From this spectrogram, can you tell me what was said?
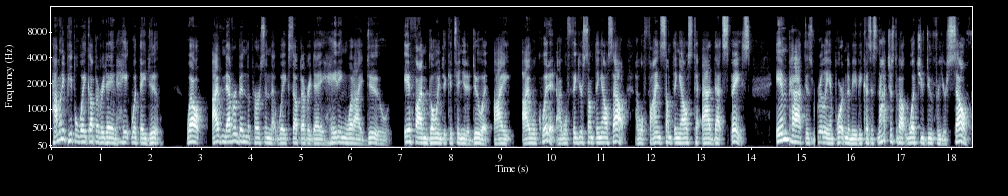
How many people wake up every day and hate what they do? Well, I've never been the person that wakes up every day hating what I do. If I'm going to continue to do it, I I will quit it. I will figure something else out. I will find something else to add that space. Impact is really important to me because it's not just about what you do for yourself,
